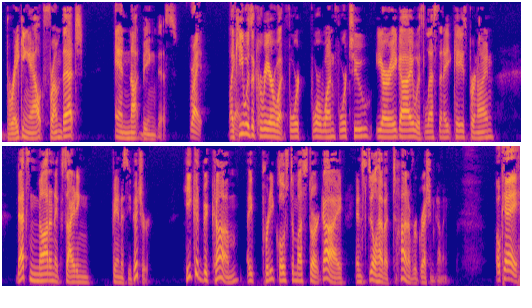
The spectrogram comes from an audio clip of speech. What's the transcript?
breaking out from that, and not being this. Right. Like Right. he was a career what four four one four two ERA guy with less than eight Ks per nine. That's not an exciting fantasy pitcher. he could become a pretty close to must start guy and still have a ton of regression coming. Okay,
